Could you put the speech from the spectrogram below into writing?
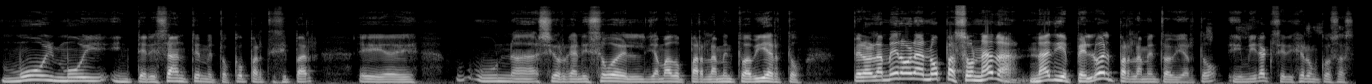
muy muy interesante, me tocó participar. Eh, una se organizó el llamado Parlamento Abierto, pero a la mera hora no pasó nada, nadie peló el Parlamento Abierto y mira que se dijeron cosas.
